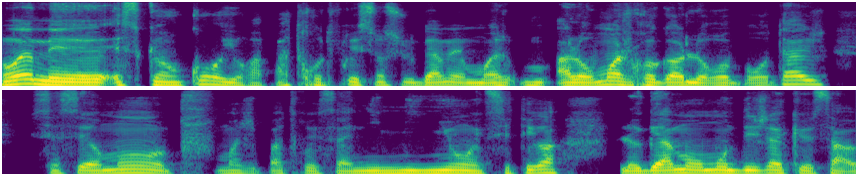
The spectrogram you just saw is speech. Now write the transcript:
Ouais, mais est-ce qu'encore, il n'y aura pas trop de pression sur le gamin? Alors, moi, je regarde le reportage. Sincèrement, moi, moi, j'ai pas trouvé ça ni mignon, etc. Le gamin, on montre déjà que sa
